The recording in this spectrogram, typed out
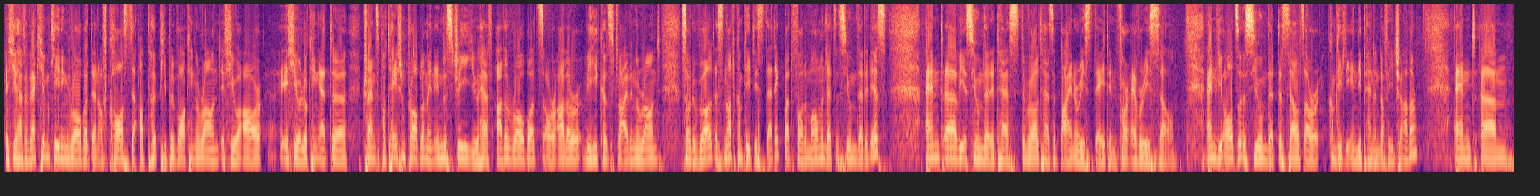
if you have a vacuum cleaning robot, then of course there are people walking around. If you are, if you're looking at the transportation problem in industry, you have other robots or other vehicles driving around. So the world is not completely static, but for the moment, let's assume that it is, and uh, we assume that it has the world has a binary state in for every cell, and we also assume that the cells are completely independent of each other. And um,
